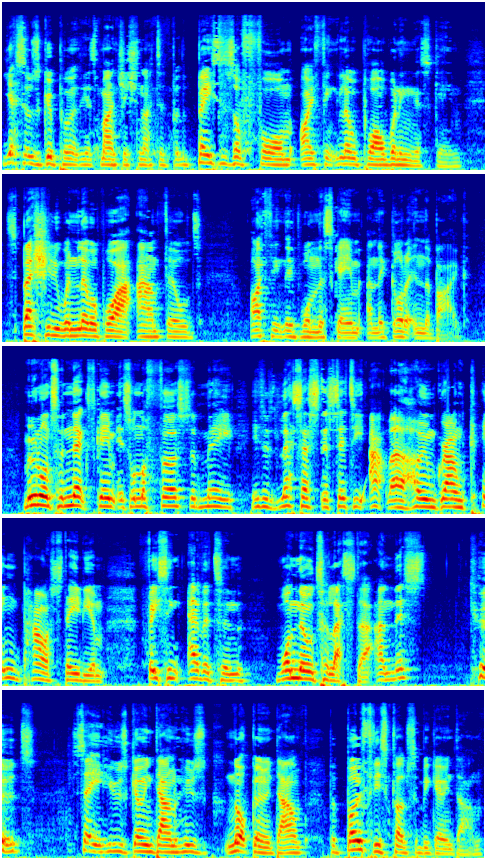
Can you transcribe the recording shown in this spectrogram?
Yes, it was a good point against Manchester United, but the basis of form, I think Liverpool are winning this game. Especially when Liverpool are at Anfield. I think they've won this game and they got it in the bag. Moving on to the next game, it's on the 1st of May. It is Leicester City at their home ground, King Power Stadium, facing Everton 1-0 to Leicester. And this could say who's going down who's not going down, but both of these clubs will be going down.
